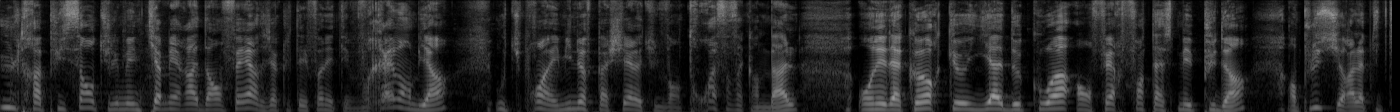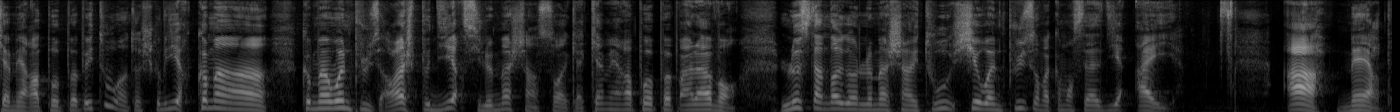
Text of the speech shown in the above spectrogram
ultra puissant, tu lui mets une caméra d'enfer, déjà que le téléphone était vraiment bien, ou tu prends un Mi 9 pas cher et tu le vends 350 balles. On est d'accord qu'il y a de quoi en faire fantasmer plus d'un. En plus, il y aura la petite caméra pop-up et tout, hein, je peux dire, comme un, comme un OnePlus. Alors là, je peux dire, si le machin sort avec la caméra pop-up à l'avant, le Snapdragon, le machin et tout, chez OnePlus, on va commencer à se dire, aïe. Ah, merde.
